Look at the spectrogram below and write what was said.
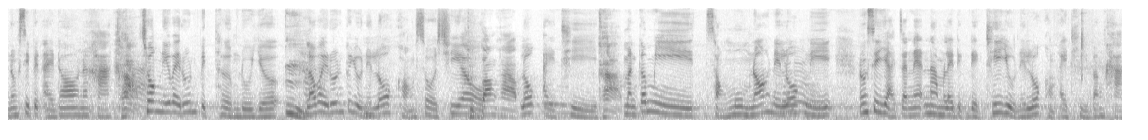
น้องซีเป็นไอดอลนะคะ ครับช่วงนี้วัยรุ่นปิดเทอมดูเยอะแล้ววัยรุ่นก็อยู่ในโลกของโซเชียลถูกต้องครับโลกไอทีครับมันก็มี 2 มุมเนาะในโลกนี้ น้องซีอยากจะแนะนำอะไรเด็ก ๆ ที่อยู่ในโลกของไอทีบ้างคะ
